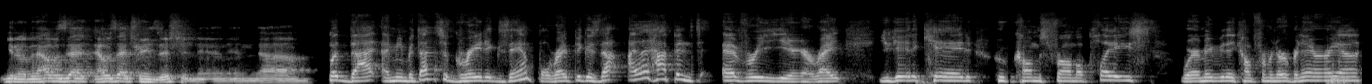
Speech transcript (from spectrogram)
you know, that was that, that was that transition, man. And, um, but that, I mean, but that's a great example, right? Because that, that happens every year, right? You get a kid who comes from a place where maybe they come from an urban area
